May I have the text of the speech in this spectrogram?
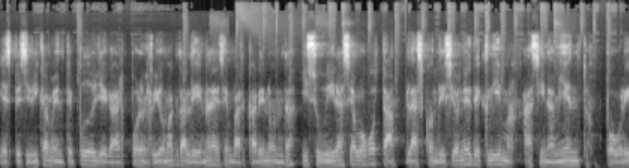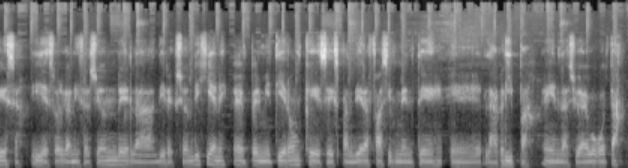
y específicamente pudo llegar por el río Magdalena, desembarcar en Honda y subir hacia Bogotá, las condiciones de clima, hacinamiento, pobreza y desorganización de la dirección de higiene eh, permitieron que se expandiera fácilmente eh, la gripa en la ciudad de Bogotá.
